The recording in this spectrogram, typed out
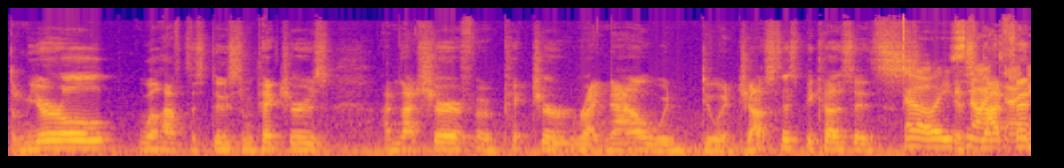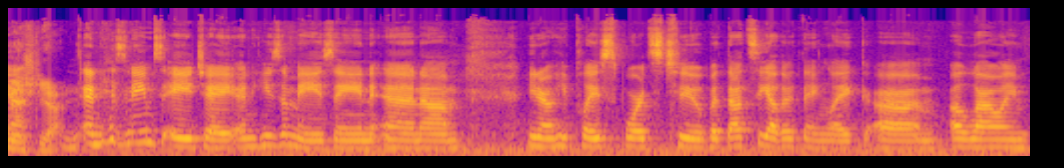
the mural, we'll have to do some pictures. I'm not sure if a picture right now would do it justice because it's oh he's it's not, not finished yet. yet. And his name's AJ, and he's amazing, and um, you know he plays sports too. But that's the other thing, like um, allowing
